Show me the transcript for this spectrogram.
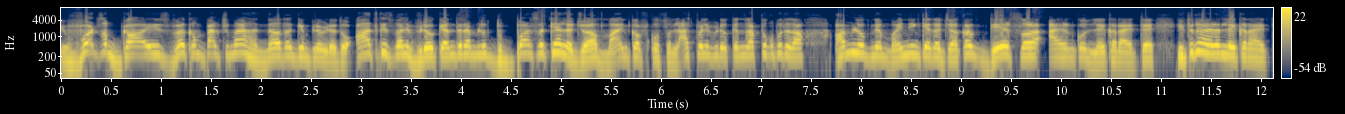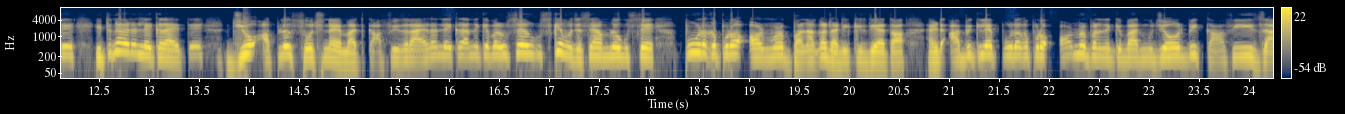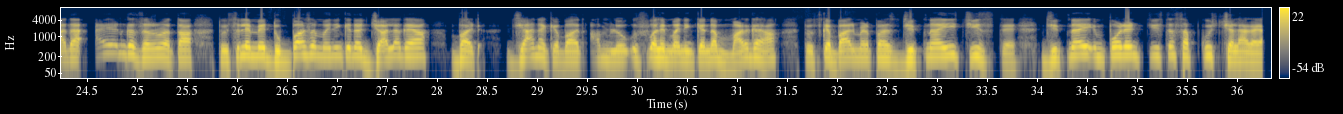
What's up guys welcome back to my another game play video तो आज के इस वाले वीडियो के अंदर हम लोग दोबारा से खेले जो है माइनक्राफ्ट को। तो लास्ट वाले वीडियो के अंदर आप लोगों को पता था, हम लोग ने माइनिंग के अंदर जाकर ढेर सारा आयरन को लेकर आए थे। इतना आयरन लेकर आए थे, इतना आयरन लेकर आए थे, जो आप लोग सोचना है मत। काफ़ी ज़रा आयरन लेकर आने के बाद उससे उसके वजह से हम लोग उससे पूरा का पूरा आर्मर बनाकर रेडी कर दिया था। एंड अभी के लिए पूरा का पूरा आर्मर बनाने के बाद मुझे और भी काफ़ी ज़्यादा आयरन का ज़रूरत था। तो इसलिए मैं दोबारा से माइनिंग के अंदर जाला गया बट जाने के बाद हम लोग उस वाले मनी के अंदर मर गया तो उसके बाद मेरे पास जितना ही चीज़ थे, जितना ही इम्पोर्टेंट चीज़ था, सब कुछ चला गया।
